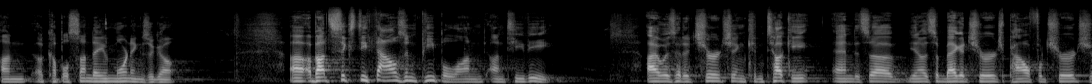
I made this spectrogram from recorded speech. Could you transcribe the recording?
on a couple Sunday mornings ago. Uh, about 60,000 people on, on TV. I was at a church in Kentucky and it's a you know it's a mega church, powerful church,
